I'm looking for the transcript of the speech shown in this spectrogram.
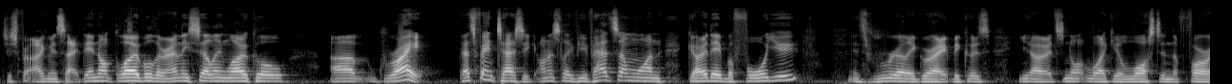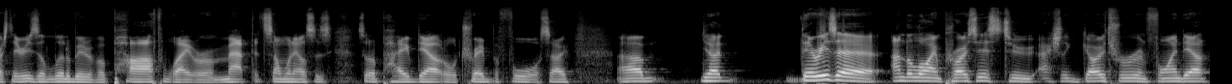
Just for argument's sake, they're not global, they're only selling local. Uh, great. That's fantastic. Honestly, if you've had someone go there before you, it's really great because you know it's not like you're lost in the forest. There is a little bit of a pathway or a map that someone else has sort of paved out or tread before. So, um, you know, there is a underlying process to actually go through and find out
